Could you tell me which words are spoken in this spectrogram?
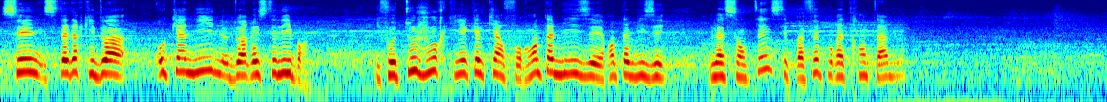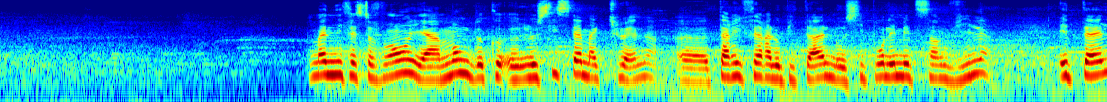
C'est-à-dire qu'aucun lit ne doit rester libre. Il faut toujours qu'il y ait quelqu'un, il faut rentabiliser, rentabiliser. La santé, ce n'est pas fait pour être rentable. Manifestement, il y a un manque de... Le système actuel, euh, tarifaire à l'hôpital, mais aussi pour les médecins de ville, est telle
